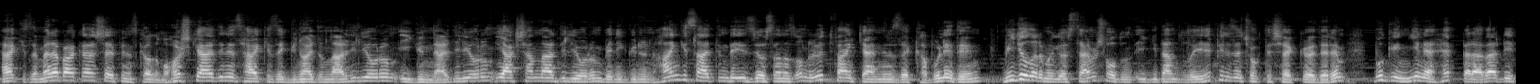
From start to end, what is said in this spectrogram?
Herkese merhaba arkadaşlar. Hepiniz kanalıma hoş geldiniz. Herkese günaydınlar diliyorum, iyi günler diliyorum, iyi akşamlar diliyorum. Beni günün hangi saatinde izliyorsanız onu lütfen kendinize kabul edin. Videolarımı göstermiş olduğunuz ilgiden dolayı hepinize çok teşekkür ederim. Bugün yine hep beraber bir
